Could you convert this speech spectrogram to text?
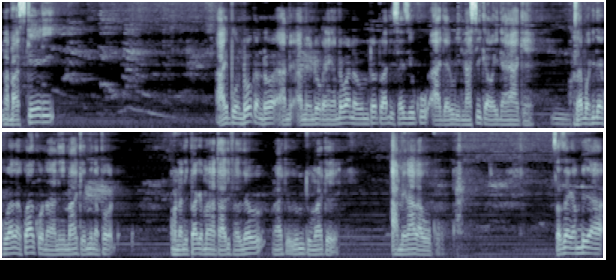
na baskeli. Alipoondoka ndo ameondoka. Nikamwambia bwana, huyu mtoto hadi saizi huku hajarudi, na si kawaida yake, mm. kwa sababu akija kulala kwako na ni maana mimi napo unanipaga maana taarifa leo, maana huyu mtu maana amelala huko. Sasa nikamwambia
